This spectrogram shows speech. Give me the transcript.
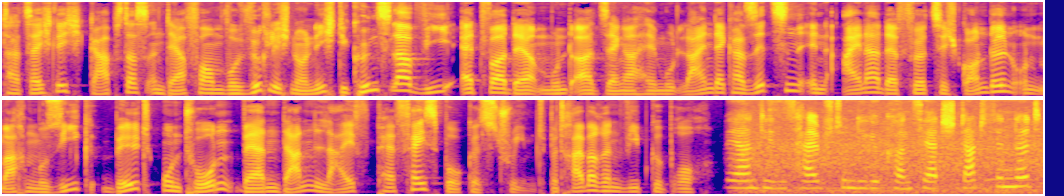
tatsächlich gab es das in der Form wohl wirklich noch nicht. Die Künstler, wie etwa der Mundartsänger Helmut Leindecker, sitzen in einer der 40 Gondeln und machen Musik. Bild und Ton werden dann live per Facebook gestreamt. Betreiberin Wiebke Bruch. Während dieses halbstündige Konzert stattfindet,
